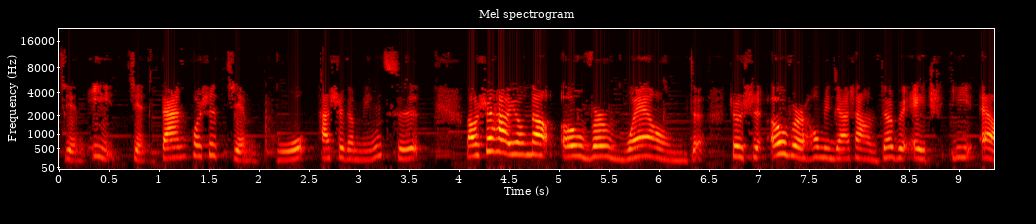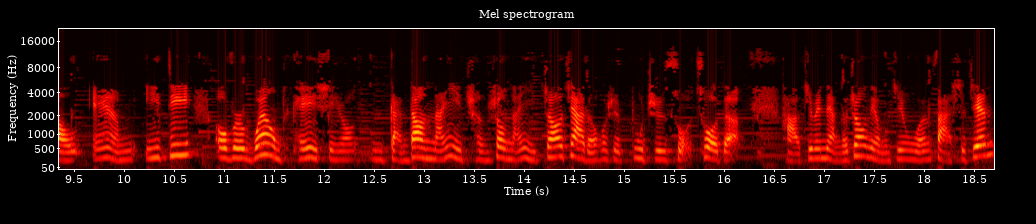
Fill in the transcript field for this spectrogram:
简易、简单或是简朴，它是个名词。老师还有用到 overwhelmed，就是 over 后面加上 W H E L M E D，overwhelmed 可以形容感到难以承受、难以招架的，或是不知所措的。好，这边两个重点，我们进入文法时间。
